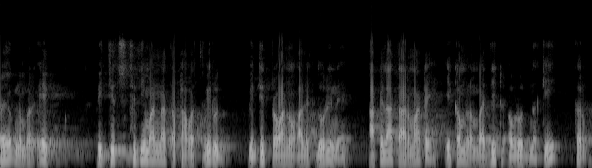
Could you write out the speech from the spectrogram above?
પ્રયોગ નંબર એક, વિદ્યુત સ્થિતિમાનના તફાવત વિરુદ્ધ વિદ્યુત પ્રવાહનો આલેખ દોરીને આપેલા તાર માટે એકમ લંબાઈ દીઠ અવરોધ નક્કી કરવો.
